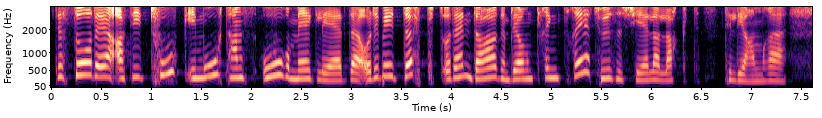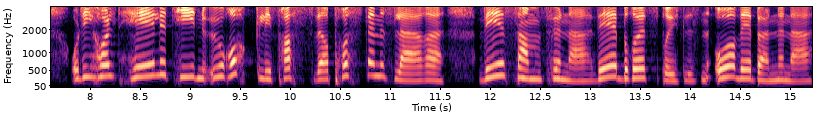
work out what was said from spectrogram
Det står det at de tok imot hans ord med glede, og de ble døpt. og Den dagen ble omkring 3000 sjeler lagt til de andre. Og de holdt hele tiden urokkelig fast ved apostlenes lære, ved samfunnet, ved brødsbrytelsen og ved bønnene.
